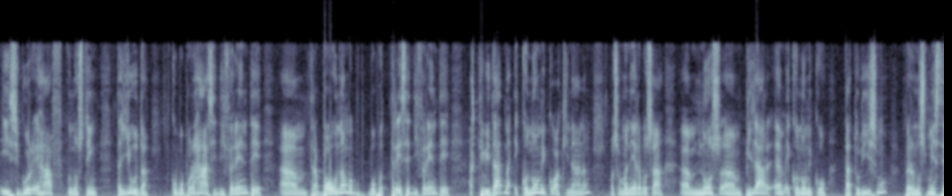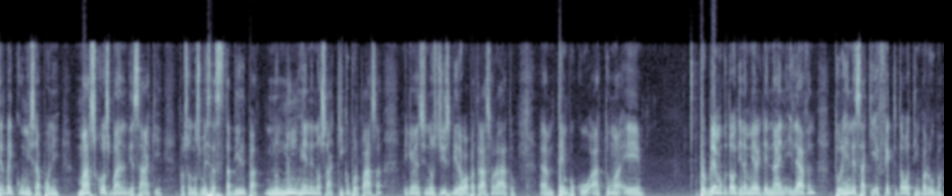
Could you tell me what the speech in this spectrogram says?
e seguro é half que nós tem te ajuda kubo por hasi diferente um, trabalho não bo por treze diferente atividade na econômico aqui na a sua maneira bosa um, nos um, pilar um, econômico ta turismo pero nos mister vai começar pôr mais coisas ban de aqui para nos mister stabil para não rende nos aqui que por passa porque se nos diz vira para trás um rato um, tempo que a turma é problema que está na América é 9-11, tudo gente aqui efeito está tem para Aruba,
